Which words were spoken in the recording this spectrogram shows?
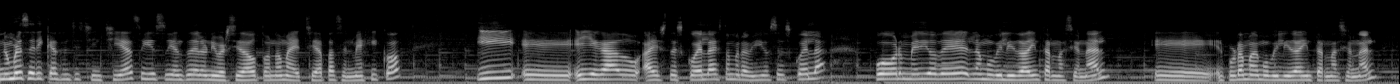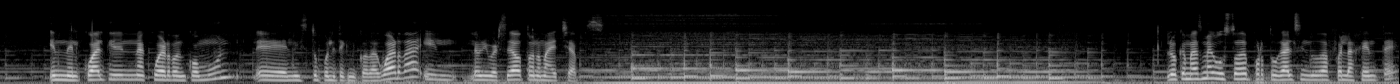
Mi nombre es Erika Sánchez Chinchilla, soy estudiante de la Universidad Autónoma de Chiapas en México y eh, he llegado a esta escuela, esta maravillosa escuela, por medio de la movilidad internacional, eh, el programa de movilidad internacional, en el cual tienen un acuerdo en común eh, el Instituto Politécnico de Aguarda y la Universidad Autónoma de Chiapas. Lo que más me gustó de Portugal sin duda fue la gente,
